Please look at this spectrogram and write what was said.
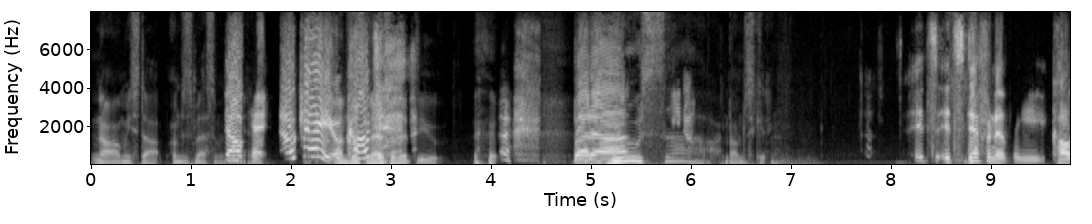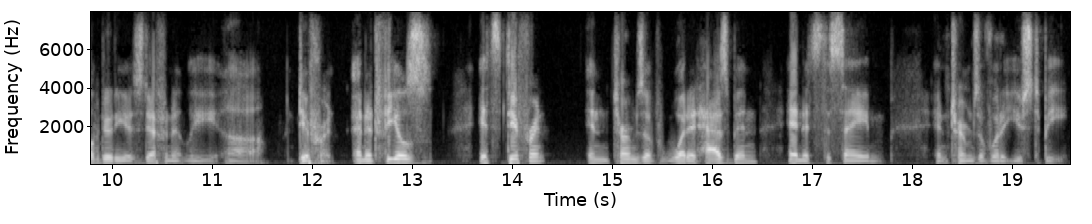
No, let me stop. I'm just messing with you. okay, okay, I'm just messing with you. But uh, Musa. No, I'm just kidding. it's it's definitely Call of Duty is definitely uh, different, and it feels it's different in terms of what it has been, and it's the same in terms of what it used to be.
